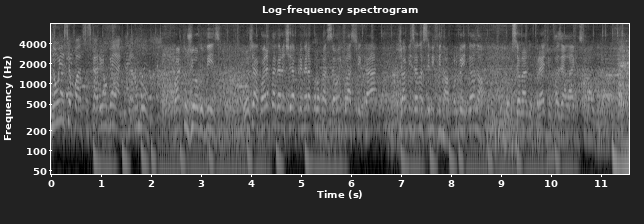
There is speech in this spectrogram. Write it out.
não ia ser fácil. Os caras iam ganhar, eles eram bons. Quarto jogo, Vice. Hoje agora é para garantir a primeira colocação e classificar, já visando a semifinal. Aproveitando, ó, tô com o celular do Fred, vou fazer a live no celular dele.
